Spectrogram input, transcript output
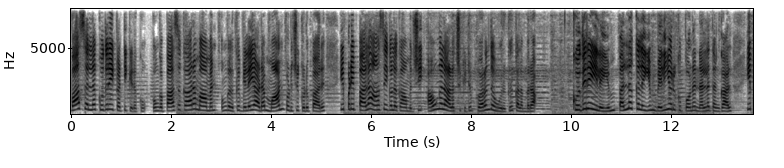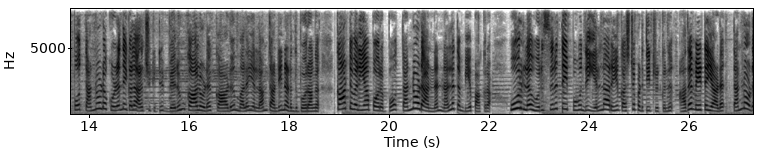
வாசல்ல குதிரை கட்டி கிடக்கும். உங்க பாசக்கார மாமன் உங்களுக்கு விளையாட மான் பிடிச்சு கொடுப்பாரு. இப்படி பல ஆசைகளை காமிச்சு அவங்கள அழைச்சிக்கிட்டு பிறந்த ஊருக்கு கிளம்புறா. குதிரையிலையும் பல்லக்கிலையும் வெளியூருக்கு போன நல்ல தங்கால் இப்போ தன்னோட குழந்தைகளை அழைச்சிக்கிட்டு வெறும் காலோட காடு மலையெல்லாம் தாண்டி நடந்து போறாங்க. காட்டு வழியா போறப்போ தன்னோட அண்ணன் நல்ல தம்பிய பாக்குறா ஊர்ல ஒரு சிறுத்தை புகுந்து எல்லாரையும் கஷ்டப்படுத்திட்டு இருக்குன்னு அதை வேட்டையாட தன்னோட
